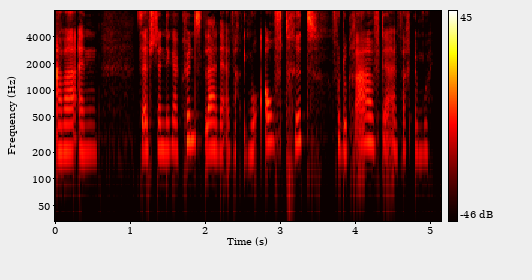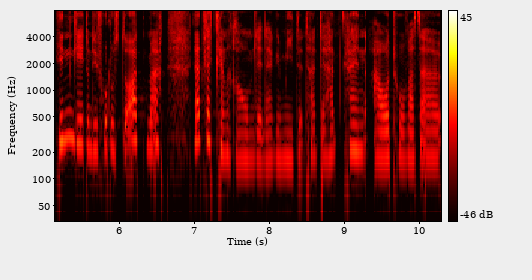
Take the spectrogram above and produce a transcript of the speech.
aber ein selbstständiger Künstler, der einfach irgendwo auftritt, Fotograf, der einfach irgendwo hingeht und die Fotos dort macht, der hat vielleicht keinen Raum, den er gemietet hat, der hat kein Auto, was er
